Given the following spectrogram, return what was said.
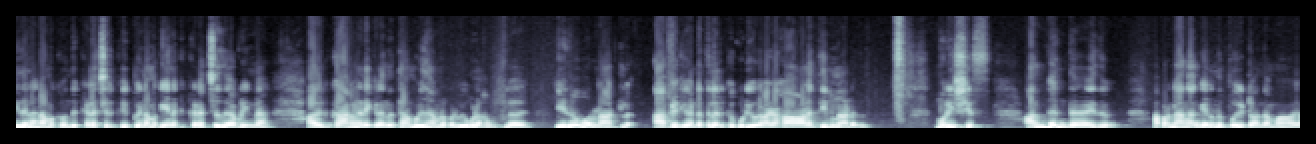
இதெல்லாம் நமக்கு வந்து கிடைச்சிருக்கு. இப்போ நமக்கு எனக்கு கிடைச்சது அப்படின்னா அதுக்கு காரணம் நினைக்கிறேன் இந்த தமிழ் தான் நம்மளை கொண்டு போய் உலகத்தில் ஏதோ ஒரு நாட்டில் ஆப்பிரிக்க கண்டத்தில் இருக்கக்கூடிய ஒரு அழகான தீவு நாடு அது மொரீஷியஸ். அங்கே இந்த இது அப்புறம் நாங்கள் அங்கேருந்து போயிட்டோம் அந்த அம்மா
